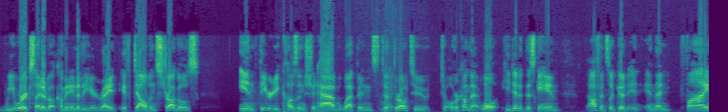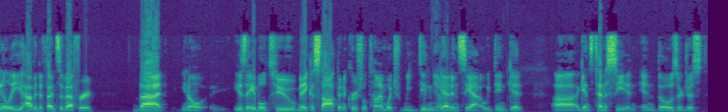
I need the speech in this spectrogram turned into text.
we were excited about coming into the year, right? If Dalvin struggles in theory, Cousins should have weapons to right. throw to to overcome that. Well, he did it this game. The offense looked good, and, and, then finally you have a defensive effort that you know is able to make a stop in a crucial time, which we didn't yep. get in Seattle. We didn't get uh, against Tennessee, and and those are just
